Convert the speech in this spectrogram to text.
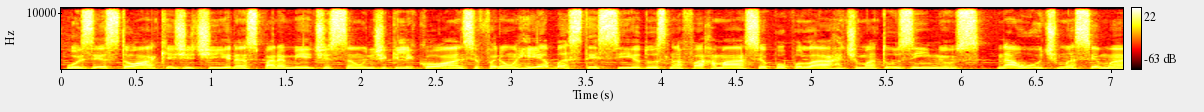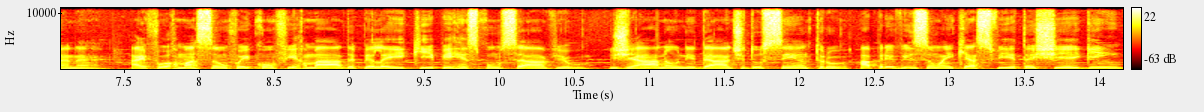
Os estoques de tiras para medição de glicose foram reabastecidos na Farmácia Popular de Matozinhos na última semana. A informação foi confirmada pela equipe responsável. Já na unidade do centro, a previsão é que as fitas cheguem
